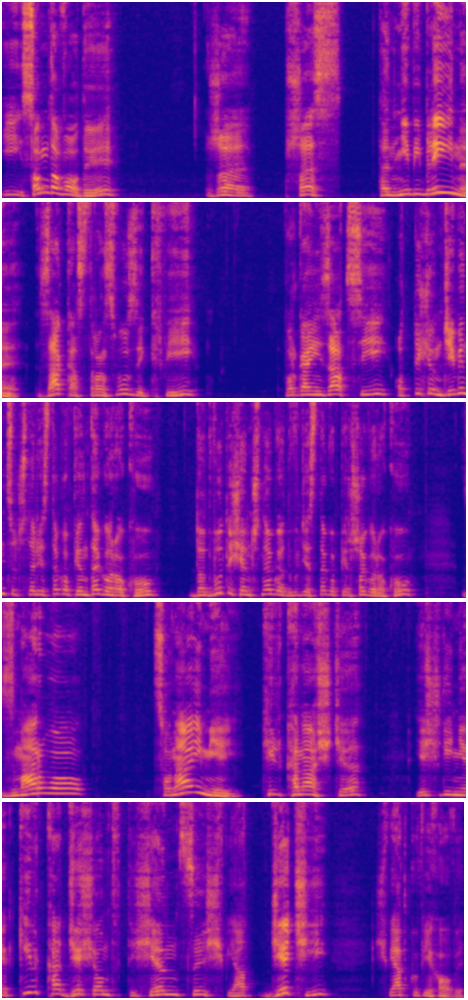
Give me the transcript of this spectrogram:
I są dowody, że przez ten niebiblijny zakaz transfuzji krwi w organizacji od 1945 roku do 2021 roku zmarło co najmniej kilkanaście, jeśli nie kilkadziesiąt tysięcy świat dzieci świadków Jehowy.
